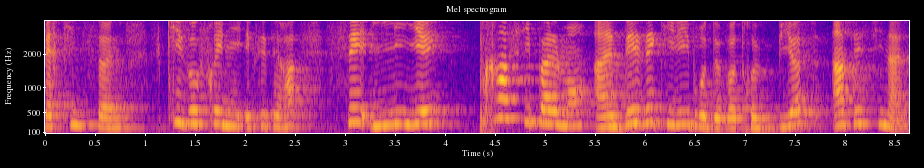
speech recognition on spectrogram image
Parkinson, schizophrénie, etc., c'est lié principalement à un déséquilibre de votre biote intestinale.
